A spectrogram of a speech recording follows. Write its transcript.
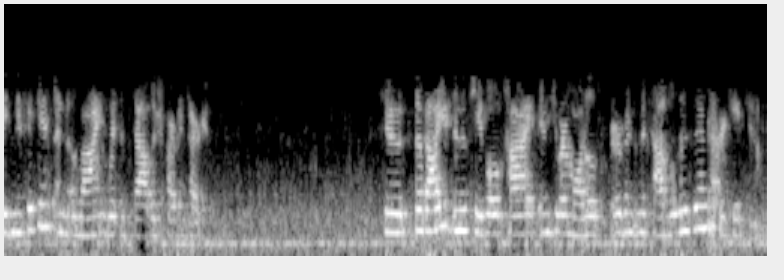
significant and aligned with established carbon targets. So the values in this table tie into our model's urban metabolism for Cape Town.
